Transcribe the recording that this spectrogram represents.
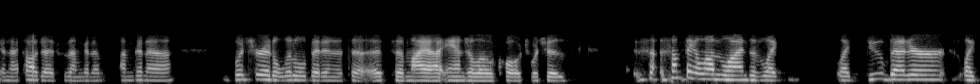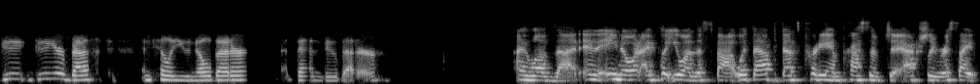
And I apologize because I'm gonna I'm gonna butcher it a little bit, and it's a it's a Maya Angelou quote, which is something along the lines of like like do better, like do do your best until you know better, then do better. I love that. And you know what? I put you on the spot with that, but that's pretty impressive to actually recite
